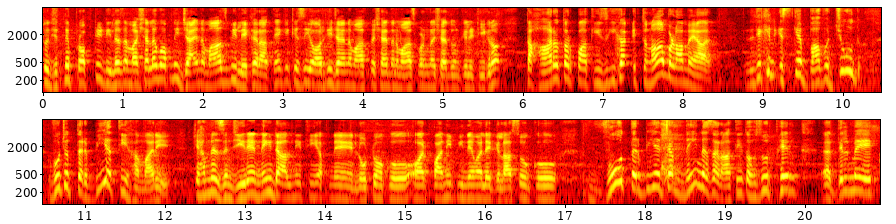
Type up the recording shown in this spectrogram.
तो जितने प्रॉपर्टी डीलर्स हैं माशाल्लाह वो अपनी जाय नमाज़ भी लेकर आते हैं कि किसी और की जाय नमाज़ पे शायद नमाज़ पढ़ना शायद उनके लिए ठीक रहो तहारत और पाकिजगी का इतना बड़ा मैार। लेकिन इसके बावजूद वो जो तरबियत थी हमारी कि हमने जंजीरें नहीं डालनी थी अपने लोटों को और पानी पीने वाले गिलासों को वो तरबियत जब नहीं नज़र आती तो हजूर फिर दिल में एक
